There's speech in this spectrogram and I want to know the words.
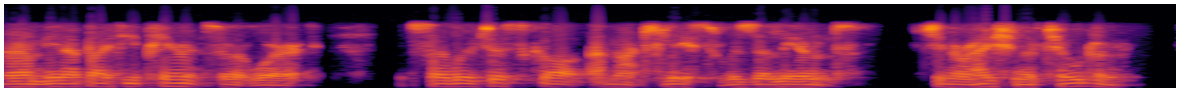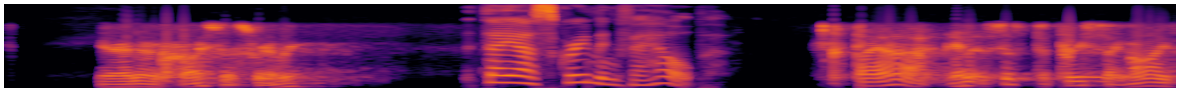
Um, you know, both your parents are at work. So we've just got a much less resilient generation of children you know, they're in crisis, really. They are screaming for help. They are, and it's just depressing. I've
